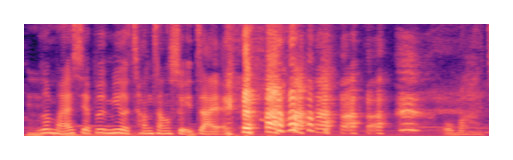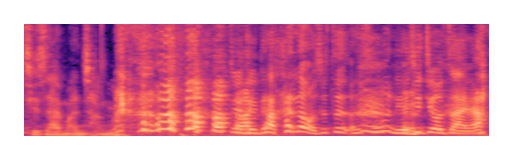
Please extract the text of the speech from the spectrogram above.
嗯、我说马来西亚不是没有长长水灾、欸，我们其实还蛮长的。对 对对，他看到我是这，师傅你要去救灾啊？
